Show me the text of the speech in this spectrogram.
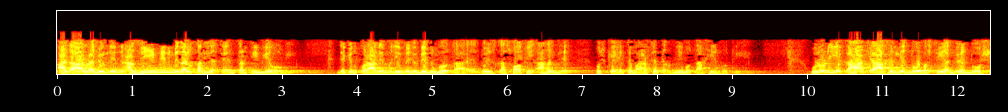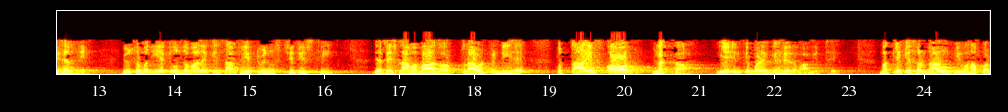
ادا رجول عظیم من القریتیں ترتیب یہ ہوگی۔ لیکن قرآن مجید میں جو ردم ہوتا ہے، جو اس کا سوتی آہنگ ہے، اس کے اعتبار سے تقدیم و تاخیر ہوتی ہے۔ انہوں نے یہ کہا کہ آخر یہ دو بستیاں جو ہیں، دو شہر ہیں۔ یوں سمجھیے کہ اس زمانے کے حساب سے یہ ٹوین سٹیز تھیں۔ جیسے اسلام آباد اور راول پنڈی ہے تو طائف اور مکہ، یہ ان کے بڑے گہرے روابط تھے۔ مکے کے سرداروں کی وہاں پر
